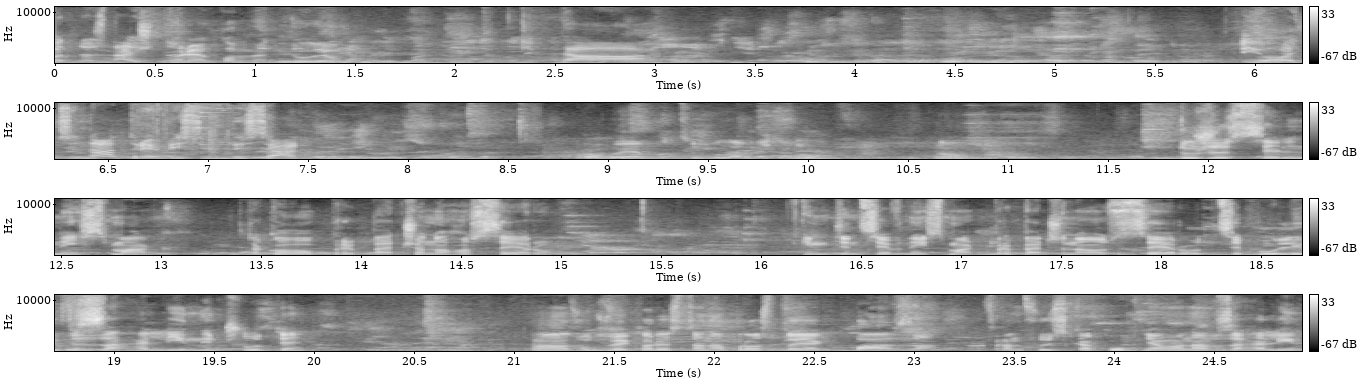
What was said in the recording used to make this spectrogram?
Однозначно рекомендую. Да. Його ціна 3,80. Пробуємо цибулевий суп. Ну. Дуже сильний смак такого припеченого сиру. Інтенсивний смак припеченого сиру. Цибулі взагалі не чути. Вона тут використана просто як база. Французька кухня, вона взагалі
